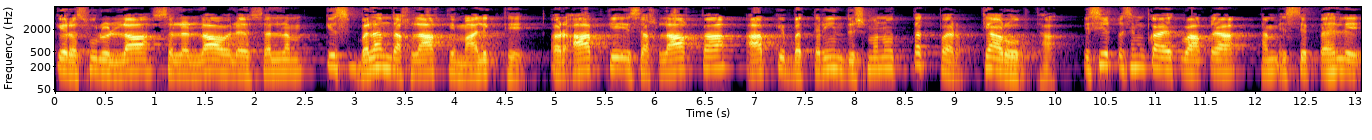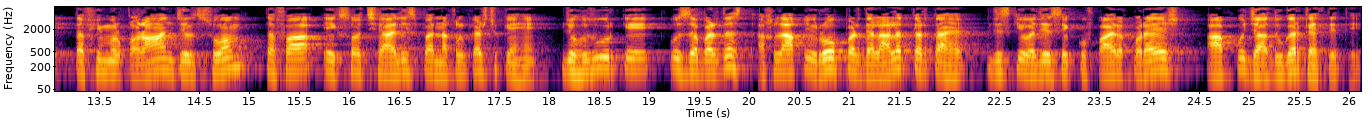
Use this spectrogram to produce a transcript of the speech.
کہ رسول اللہ صلی اللہ علیہ وسلم کس بلند اخلاق کے مالک تھے اور آپ کے اس اخلاق کا، آپ کے بدترین دشمنوں تک پر کیا روپ تھا۔ اسی قسم کا ایک واقعہ ہم اس سے پہلے تفہیم القرآن جلد سوم صفا ایک سو چھیالیس پر نقل کر چکے ہیں جو حضور کے اس زبردست اخلاقی روپ پر دلالت کرتا ہے جس کی وجہ سے کفار قریش آپ کو جادوگر کہتے تھے۔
